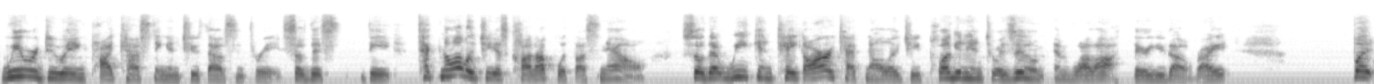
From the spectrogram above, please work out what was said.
we were doing podcasting in 2003. So this the technology has caught up with us now so that we can take our technology, plug it into a Zoom and voila, there you go, right? But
